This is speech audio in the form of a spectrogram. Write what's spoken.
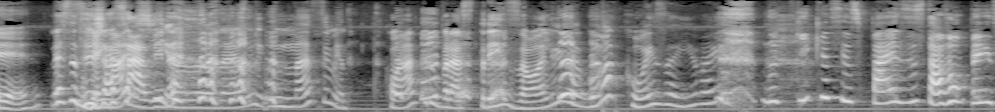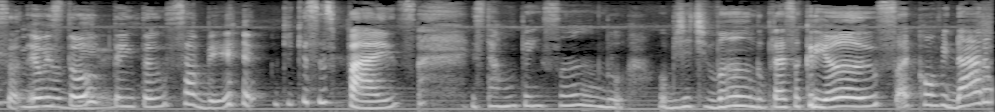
É, você já, já sabe, né? né? nascimento quatro braços, três olhos, alguma coisa aí vai. No que que esses pais estavam pensando? Meu Eu estou Deus. tentando saber o que que esses pais estavam pensando, objetivando para essa criança. Convidaram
